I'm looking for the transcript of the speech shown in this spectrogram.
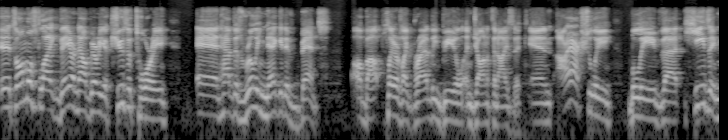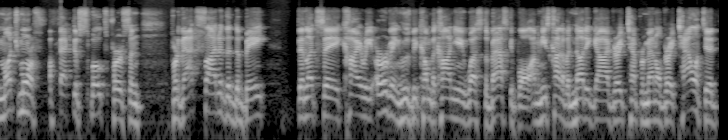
it's almost like they are now very accusatory and have this really negative bent about players like Bradley Beal and Jonathan Isaac. And I actually believe that he's a much more effective spokesperson for that side of the debate than, let's say, Kyrie Irving, who's become the Kanye West of basketball. I mean, he's kind of a nutty guy, very temperamental, very talented.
